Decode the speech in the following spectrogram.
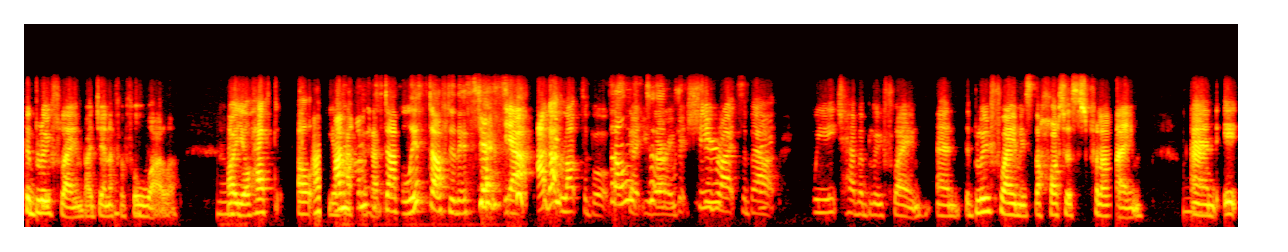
the Blue Flame by Jennifer Fulwiler. No. Oh, you'll have to. Oh, I'm, I'm, I'm going to start a list after this, Jess. Yeah, I got lots of books. don't you worry. But she writes about we each have a blue flame, and the blue flame is the hottest flame, mm. and it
